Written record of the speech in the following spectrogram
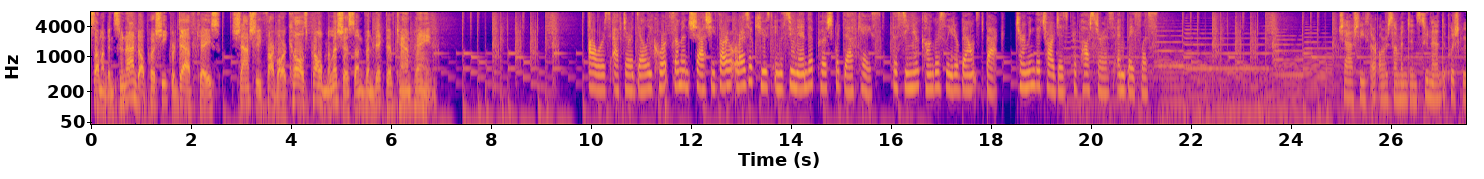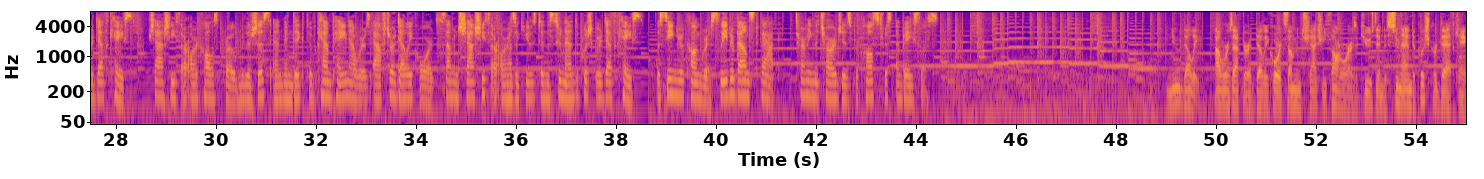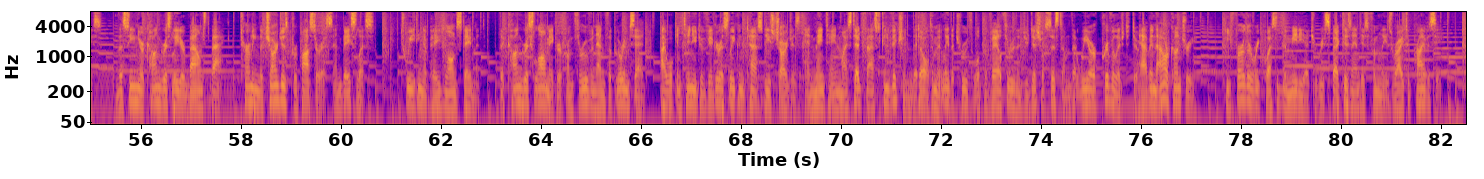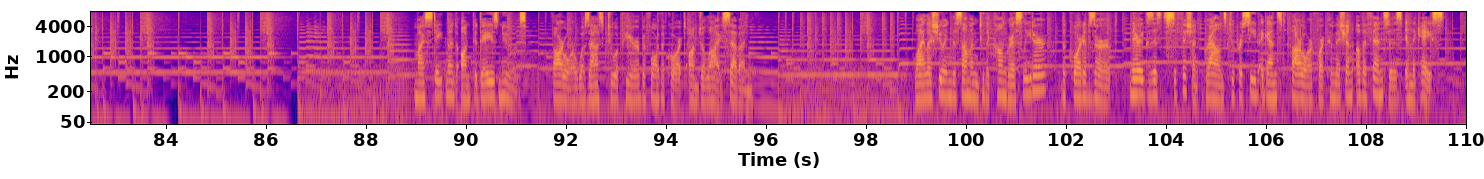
Summoned in Sunanda Pushkar death case, Shashi Tharoor calls probe malicious and vindictive campaign. Hours after a Delhi court summoned Shashi Tharoor as accused in the Sunanda Pushkar death case, the senior Congress leader bounced back, terming the charges preposterous and baseless. Shashi Tharoor summoned in Sunanda Pushkar death case, Shashi Tharoor calls pro-malicious and vindictive campaign hours after Delhi court summoned Shashi Tharoor as accused in the Sunanda Pushkar death case, the senior Congress leader bounced back, terming the charges preposterous and baseless. New Delhi hours after a Delhi court summoned Shashi Tharoor as accused in the Sunanda Pushkar death case, the senior Congress leader bounced back, terming the charges preposterous and baseless. Tweeting a page-long statement, the Congress lawmaker from Thiruvananthapuram said, I will continue to vigorously contest these charges and maintain my steadfast conviction that ultimately the truth will prevail through the judicial system that we are privileged to have in our country. He further requested the media to respect his and his family's right to privacy. My statement on today's news. Tharoor was asked to appear before the court on July 7. While issuing the summon to the Congress leader, the court observed, there exists sufficient grounds to proceed against Tharoor for commission of offences in the case.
